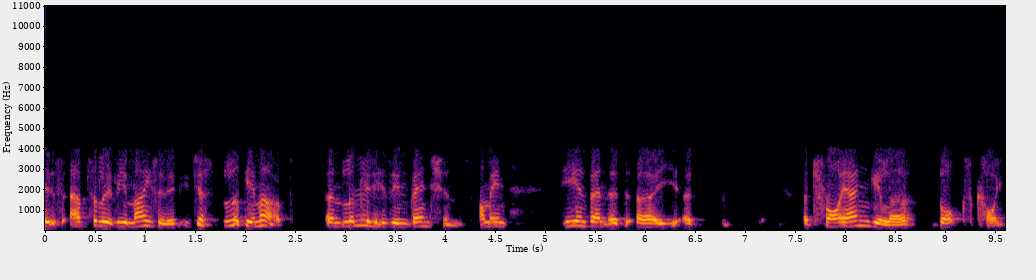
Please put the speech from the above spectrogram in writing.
It's absolutely amazing. If you just look him up and look at Mm. his inventions. I mean, he invented a, a a triangular box kite,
